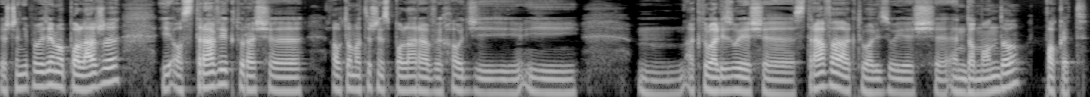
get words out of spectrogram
Jeszcze nie powiedziałem o Polarze i o Strawie, która się automatycznie z Polara wychodzi i aktualizuje się Strawa, aktualizuje się Endomondo, Pocket,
